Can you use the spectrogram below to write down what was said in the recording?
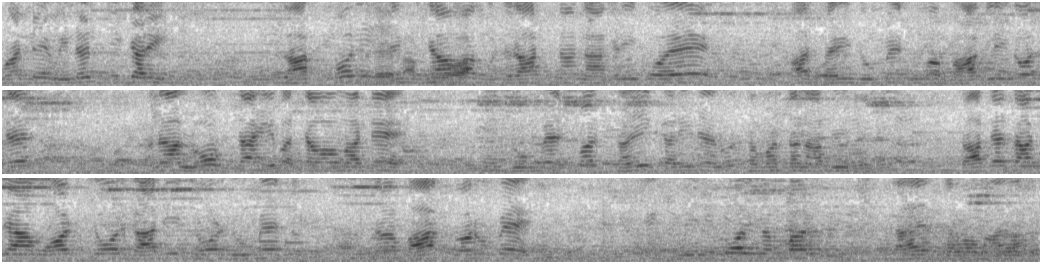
માટે વિનંતી કરી લાખોની સંખ્યામાં ગુજરાતના નાગરિકોએ આ સહી ઝુંબેશમાં ભાગ લીધો છે અને આ લોકશાહી બચાવવા માટે ઝુંબેશમાં સહી કરીને એનું સમર્થન આપ્યું છે. સાથે સાથે આ વોટ ચોર ગાદી ચોર ઝુંબેશના ભાગ સ્વરૂપે એક મિસકોલ નંબર જાહેર કરવામાં આવ્યો હતો.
